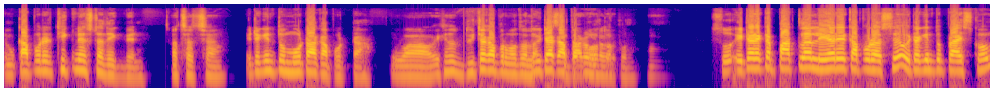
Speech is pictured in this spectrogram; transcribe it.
এবং কাপড়ের থিকনেসটা দেখবেন। আচ্ছা আচ্ছা। এটা কিন্তু মোটা কাপড়টা। ওয়াও এখানে দুইটা কাপড় মতো দুইটা মতো। কাপড়। সো এটার একটা পাতলা লেয়ারের কাপড় আছে ওটা কিন্তু প্রাইস কম।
